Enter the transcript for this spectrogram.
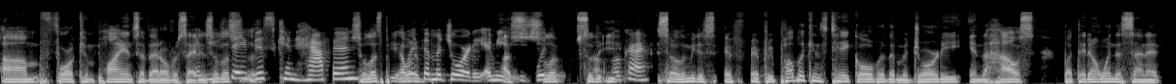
um, for compliance of that oversight. And, so you let's say this can happen so let's be. I with the majority. I mean, uh, so, with- so you, okay. so let me just if if Republicans take over the majority in the House, but they don't win the Senate,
